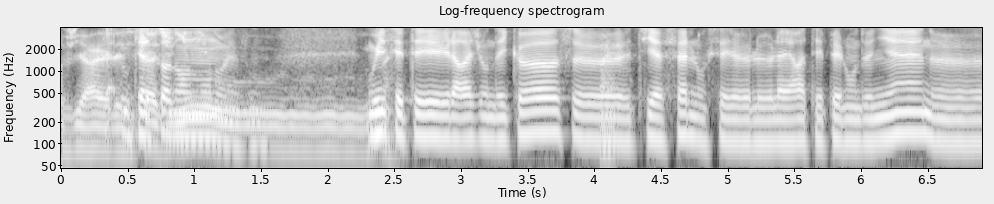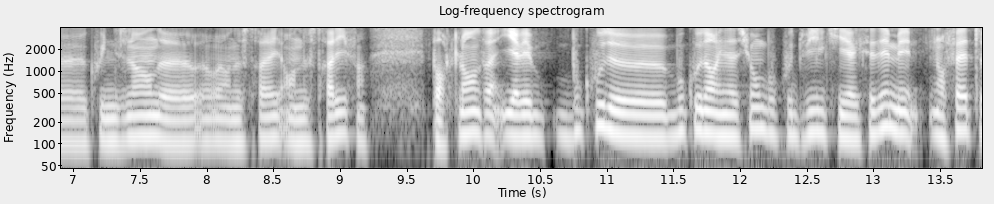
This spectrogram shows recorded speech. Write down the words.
je dirais. Les où qu'elle soit dans le monde, Oui, c'était la région d'Écosse, euh, TFL, donc c'est la RATP londonienne, euh, Queensland en Australie, en Australie Portland. Il y avait beaucoup de beaucoup d'organisations, beaucoup de villes qui y accédaient, mais en fait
